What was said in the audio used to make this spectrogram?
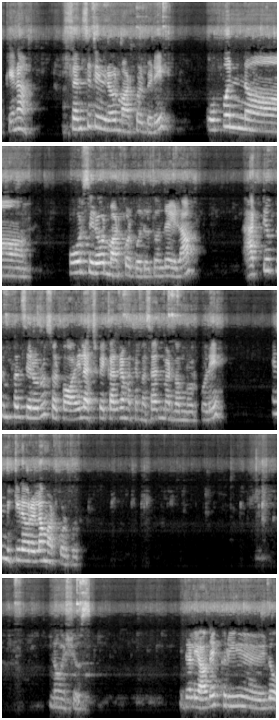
ಓಕೆನಾ? ಸೆನ್ಸಿಟಿವ್ ಇರೋರು ಮಾಡ್ಕೊಳ್ಬೇಡಿ. ಓಪನ್ ಪೋರ್ಸ್ ಇರೋರು ಮಾಡ್ಕೊಳ್ಬೋದು, ತೊಂದರೆ ಇಲ್ಲ. ಆ್ಯಕ್ಟಿವ್ ಪಿಂಪಲ್ಸ್ ಇರೋರು ಸ್ವಲ್ಪ ಆಯಿಲ್ ಹಚ್ಬೇಕಾದ್ರೆ ಮತ್ತು ಮಸಾಜ್ ಮಾಡುವಾಗ ನೋಡ್ಕೊಳ್ಳಿ. ಇನ್ನು ಮಿಕ್ಕಿದವರೆಲ್ಲ ಮಾಡ್ಕೊಳ್ಬೋದು. No issues. ಇದರಲ್ಲಿ ಯಾವುದೇ ಕ್ರೀ, ಇದು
